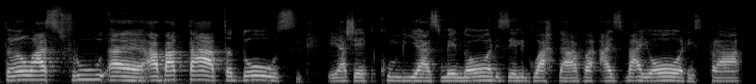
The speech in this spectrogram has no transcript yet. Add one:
Então, as fru é, a batata doce, e a gente comia as menores, ele guardava as maiores para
